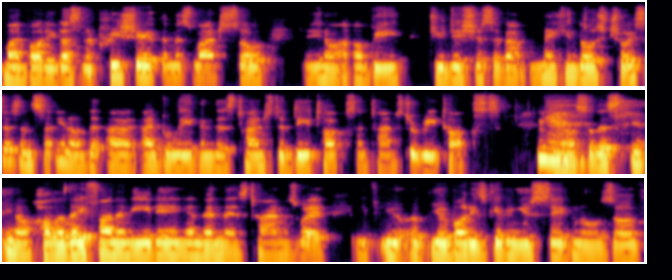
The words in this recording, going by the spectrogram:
my body doesn't appreciate them as much. So, you know, I'll be judicious about making those choices. And so, you know, I, I believe in there's times to detox and times to retox. You know, so there's you know holiday fun and eating, and then there's times where if you, your body's giving you signals of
